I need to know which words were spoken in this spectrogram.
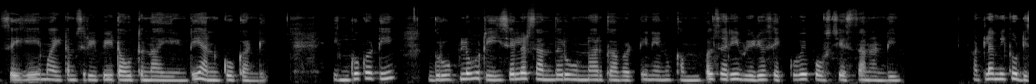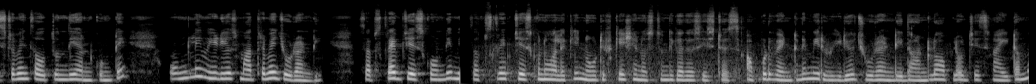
సేమ్ ఐటమ్స్ రిపీట్ అవుతున్నాయి ఏంటి అనుకోకండి. ఇంకొకటి గ్రూప్లో రీసెల్లర్స్ అందరూ ఉన్నారు కాబట్టి నేను కంపల్సరీ వీడియోస్ ఎక్కువే పోస్ట్ చేస్తానండి. అట్లా మీకు డిస్టర్బెన్స్ అవుతుంది అనుకుంటే ఓన్లీ వీడియోస్ మాత్రమే చూడండి. సబ్స్క్రైబ్ చేసుకోండి. సబ్స్క్రైబ్ చేసుకున్న వాళ్ళకి నోటిఫికేషన్ వస్తుంది కదా సిస్టర్స్. అప్పుడు వెంటనే మీరు వీడియో చూడండి. దాంట్లో అప్లోడ్ చేసిన ఐటమ్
